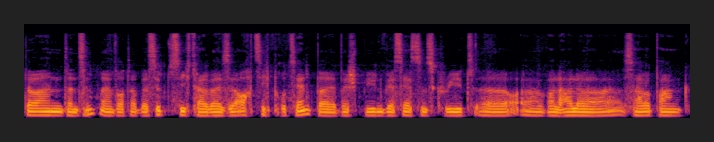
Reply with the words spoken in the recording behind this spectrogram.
dann, dann sind wir einfach da bei 70, teilweise 80 Prozent bei, bei Spielen wie Assassin's Creed, äh, äh, Valhalla, Cyberpunk,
